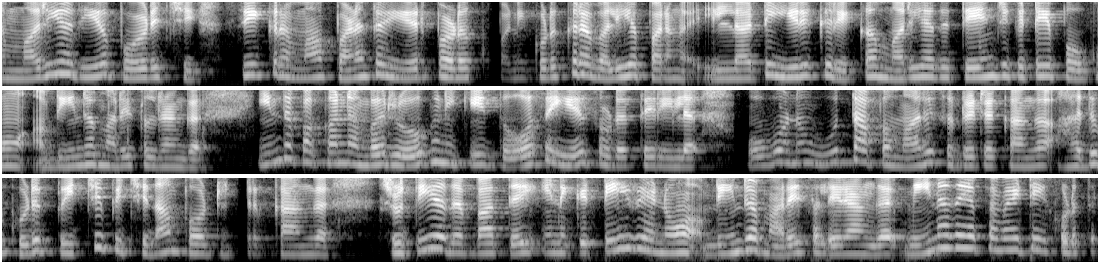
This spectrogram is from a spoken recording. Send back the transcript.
என் மரியாதையே போயிடுச்சு. சீக்கிரமாக பணத்தை ஏற்பாடு பண்ணி கொடுக்குற வழியை பாருங்கள் இல்லாட்டி இருக்க இருக்க மரியாதை தேஞ்சிக்கிட்டே போகும் அப்படின்ற மாதிரி சொல்கிறாங்க இந்த பக்கம் நம்ம ரோகிணிக்கு தோசையே சுட தெரியல. ஒவ்வொன்றும் ஊத்தாப்ப மாதிரி சுட்டுட்ருக்காங்க அது கூட பிச்சு பிச்சு தான் போட்டுட்ருக்காங்க ஸ்ருதி அதை பார்த்து எனக்கு டீ வேணும் அப்படின்ற மாதிரி சொல்லிடுறாங்க. மீனதை எப்போவுமே டீ கொடுத்து.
